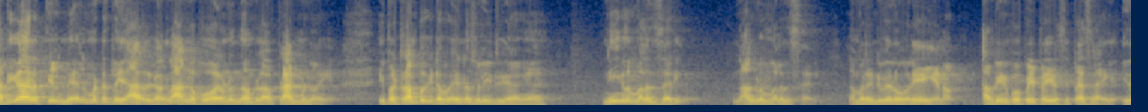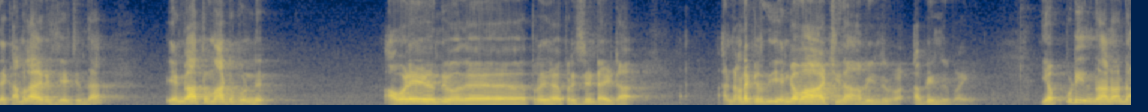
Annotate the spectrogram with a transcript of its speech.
அதிகாரத்தில் மேல்மட்டத்தில் யார் இருக்காங்களோ அங்கே போகணும்னு தான் பிளான் பண்ணுவாங்க. இப்போ ட்ரம்ப் கிட்ட போய் என்ன சொல்லிட்டு இருக்காங்க? நீங்களும் வலதுசாரி நாங்களும் வலதுசாரி. நம்ம ரெண்டு பேரும் ஒரே இனம். அப்படின்னு இப்போ போய் போய் பேசுகிறாங்க இதே கமலா ஹாரிஸ் ஜெயிச்சிருந்தா எங்கள் மாட்டு பொண்ணு. அவளே வந்து பிரசிடெண்ட் ஆகிட்டா நடக்கிறது எங்கவா ஆட்சி தான் அப்படின்னு இருப்பா அப்படின்னு இருப்பாங்க. எப்படி இருந்தாலும் அந்த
